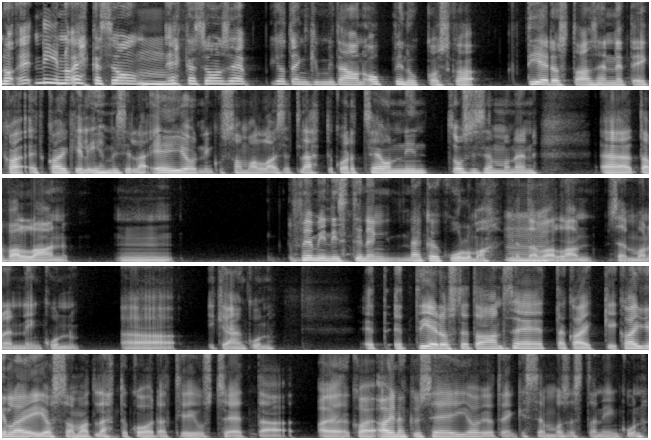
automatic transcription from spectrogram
No e, niin, no ehkä se, on, mm. ehkä se on se jotenkin, mitä on oppinut, koska tiedostaa sen, että, ei, että kaikilla ihmisillä ei ole niin kuin samanlaiset lähtökohdat. Se on niin tosi semmoinen ää, tavallaan mm, feministinen näkökulma mm. ja tavallaan semmoinen niin kuin, ää, ikään kuin, että et tiedostetaan se, että kaikki, kaikilla ei ole samat lähtökohdat ja just se, että aina kyse ei ole jotenkin semmoisesta niin kuin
